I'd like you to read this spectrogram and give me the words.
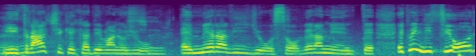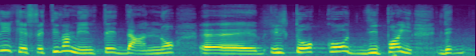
eh? i tralci che cadevano giù. Certo. È meraviglioso, veramente. E quindi fiori che effettivamente danno eh, il tocco di poi... De,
